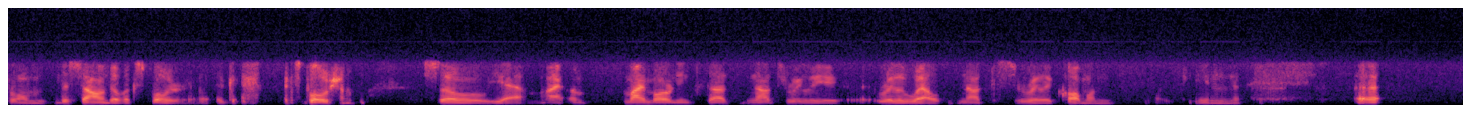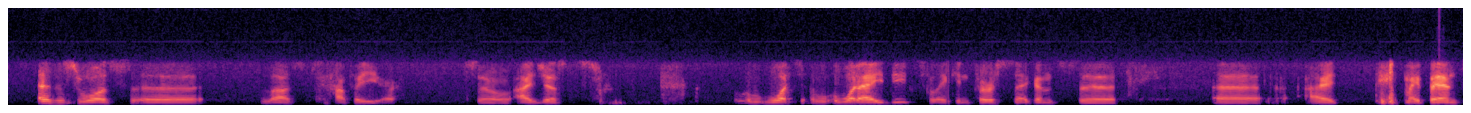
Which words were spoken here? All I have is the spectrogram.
from the sound of explosion. explosion. So yeah, my um, my morning start not really really well, not really common in uh, as it was uh, last half a year. So I just what what I did like in first seconds. Uh, uh, I my pants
